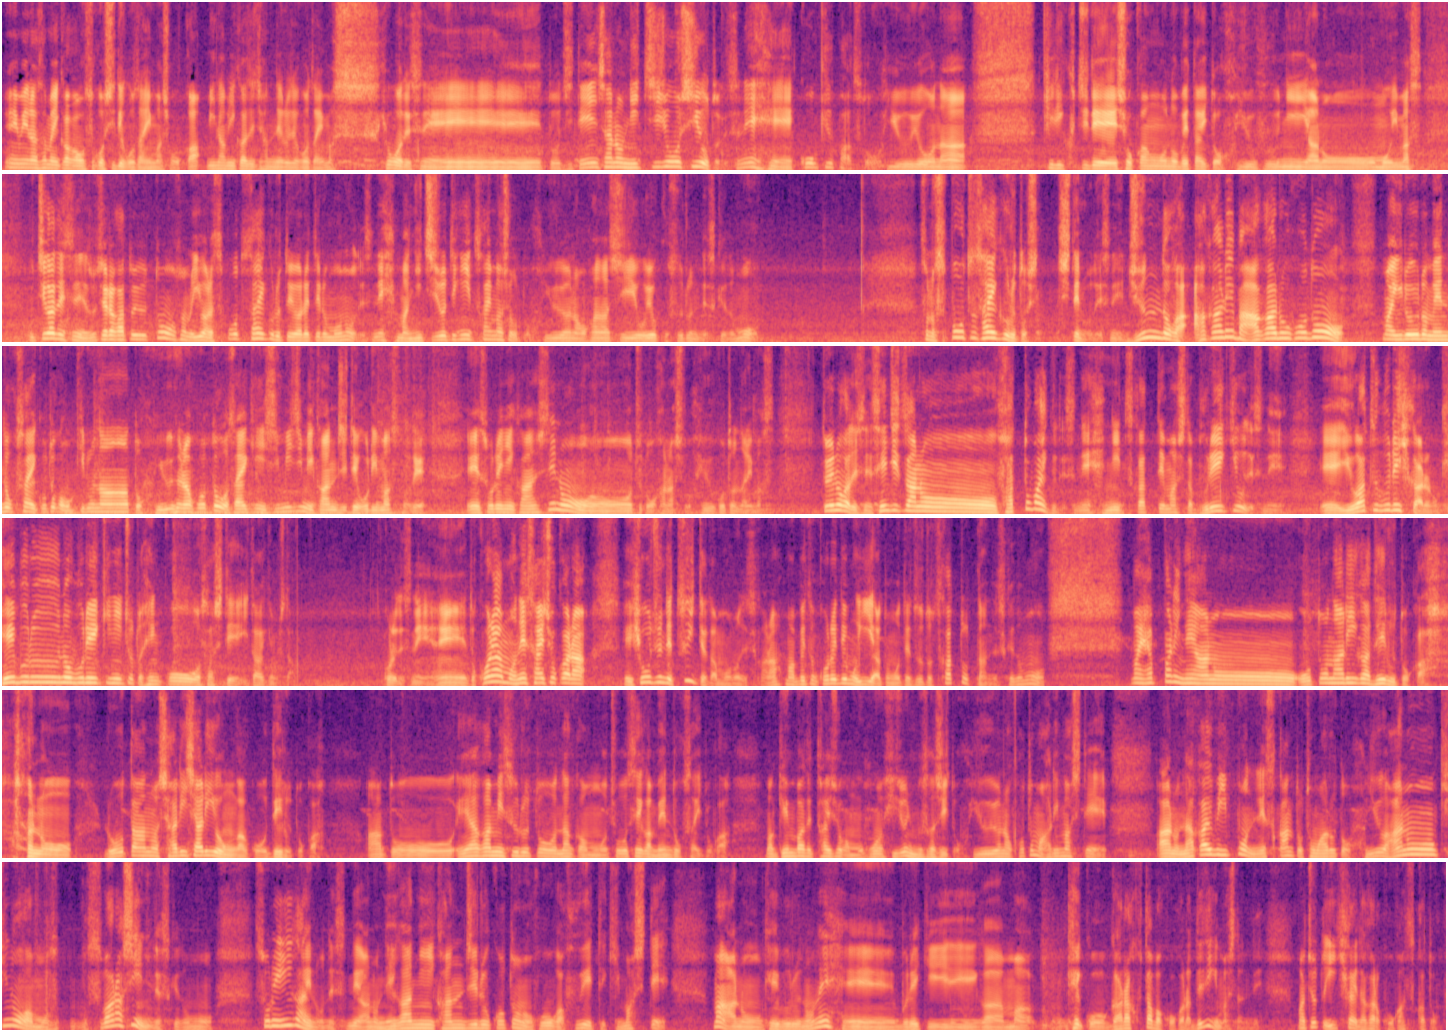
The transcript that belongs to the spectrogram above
えー、皆様いかがお過ごしでございましょうか？南風チャンネルでございます。今日はですね、えーと、自転車の日常仕様とですね、えー、高級パーツというような切り口で所感を述べたいというふうに、あのー、思います。うちがですね、どちらかというと、そのいわゆるスポーツサイクルと言われているものをですね、まあ、日常的に使いましょうというようなお話をよくするんですけども、そのスポーツサイクルとしてのですね、純度が上がれば上がるほど、まあいろいろめんどくさいことが起きるなというようなことを最近しみじみ感じておりますので、えー、それに関してのちょっとお話ということになります。というのがですね、先日あのー、ファットバイクですね、に使ってましたブレーキをですね、えー、油圧ブレーキからのケーブルのブレーキにちょっと変更をさせていただきました。これですね。えっ、ー、と、これはもうね、最初から、え、標準でついてたものですから、まあ別にこれでもいいやと思ってずっと使っとったんですけども、まあやっぱりね、あのー、お隣が出るとか、あのローターのシャリシャリ音がこう出るとか、あと、エアガミするとなんかもう調整がめんどくさいとか、まあ、現場で対処がもう非常に難しいというようなこともありまして、あの中指1本でね、スカンと止まるというあの機能はもう素晴らしいんですけども、それ以外のですね、あのネガに感じることの方が増えてきまして、まあ、あのケーブルのね、えー、ブレーキが、まあ、結構ガラクタ箱から出てきましたんで、まあ、ちょっといい機会だから交換するかと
